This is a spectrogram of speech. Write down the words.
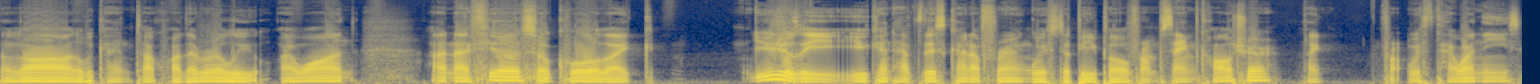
a lot. We can talk whatever we I want, and I feel so cool. Like usually you can have this kind of friend with the people from same culture, like from, with Taiwanese.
